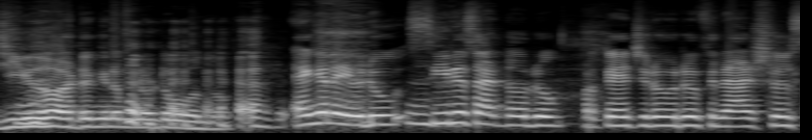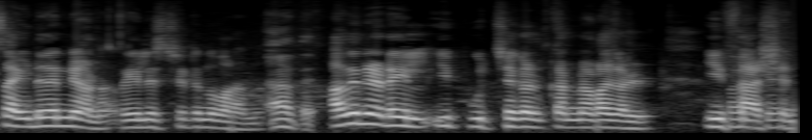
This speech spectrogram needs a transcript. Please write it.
ജീവിതമായിട്ട് ഇങ്ങനെ മുന്നോട്ട് പോകുന്നു. എങ്ങനെ ഒരു സീരിയസ് ആയിട്ട് ഒരു പ്രത്യേകിച്ച് ഒരു- ഫിനാൻഷ്യൽ സൈഡ് തന്നെയാണ് റിയൽ എസ്റ്റേറ്റ് എന്ന് പറയുന്നത്. അതിനിടയിൽ ഈ പൂച്ചകൾ കണ്ണടകൾ ഈ ഫാഷൻ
